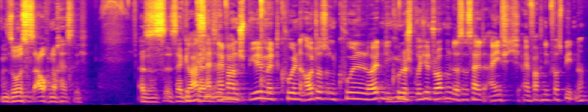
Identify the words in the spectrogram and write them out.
Und so ist es auch noch hässlich. Also es, es ergibt Du hast halt Sinn. einfach ein Spiel mit coolen Autos und coolen Leuten, die coole Sprüche droppen. Das ist halt eigentlich einfach Need for Speed, ne?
